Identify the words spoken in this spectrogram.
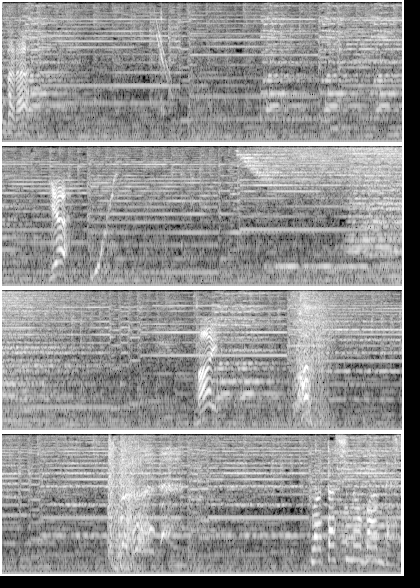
番だな。やはっ。私の番です。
